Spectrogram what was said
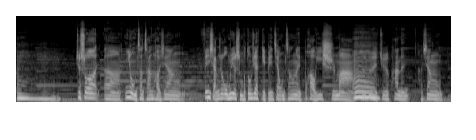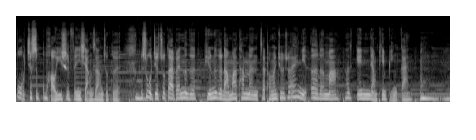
嗯。就说，呃，因为我们常常好像分享，就是我们有什么东西要给别人家，我们常常也不好意思嘛，嗯、对不对？就是怕人好像不，就是不好意思分享这样就对。嗯、可是我觉得做大白那个，比如那个老妈他们在旁边就说，哎，你饿了吗？他给你两片饼干，嗯，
